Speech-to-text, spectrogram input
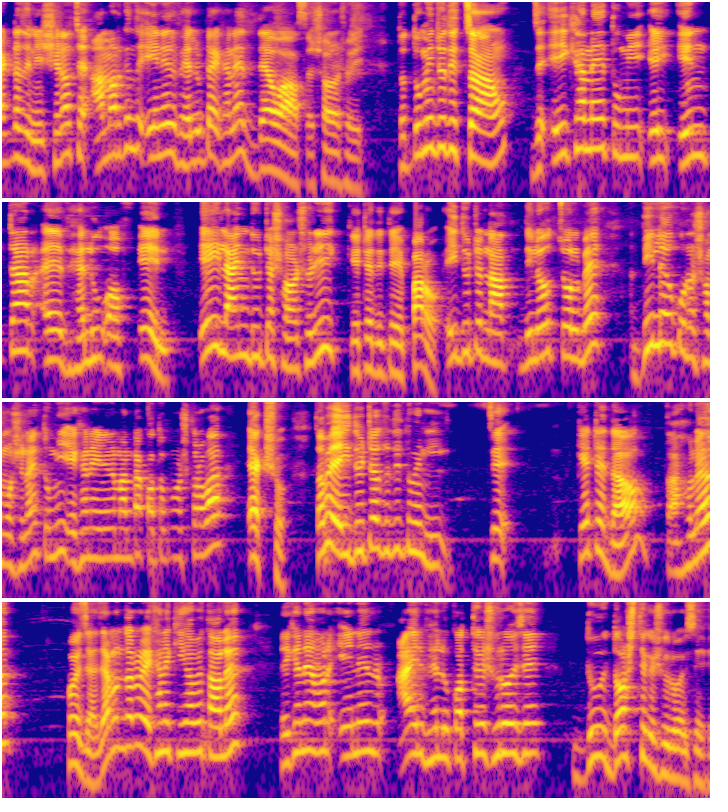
একটা জিনিস, সেটা হচ্ছে আমার কিন্তু এন এর ভ্যালুটা এখানে দেওয়া আছে সরাসরি। তো তুমি যদি চাও যে এইখানে তুমি এই enter a value of N এই লাইন দুইটা সরাসরি কেটে দিতে পারো। এই দুইটা না দিলেও চলবে দিলেও কোনো সমস্যা নাই। তুমি এখানে এনের মানটা কত প্রবেশ করবা? একশো। তবে এই দুইটা যদি তুমি যে কেটে দাও, তাহলে হয়ে যায়। যেমন ধরো এখানে কি হবে তাহলে? এখানে আমার এন এর আয়ের ভ্যালু কত থেকে শুরু হয়েছে? দুই, দশ থেকে শুরু হয়েছে।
